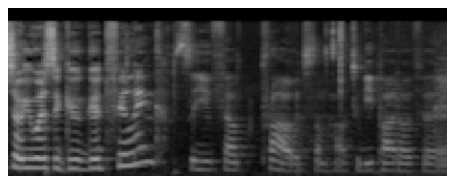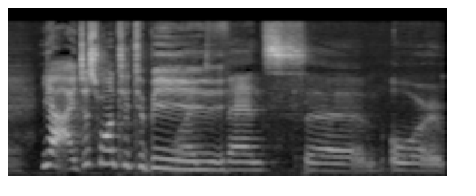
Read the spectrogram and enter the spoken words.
so it was a good good feeling. So you felt proud somehow to be part of. yeah, I just wanted to be advanced uh, or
